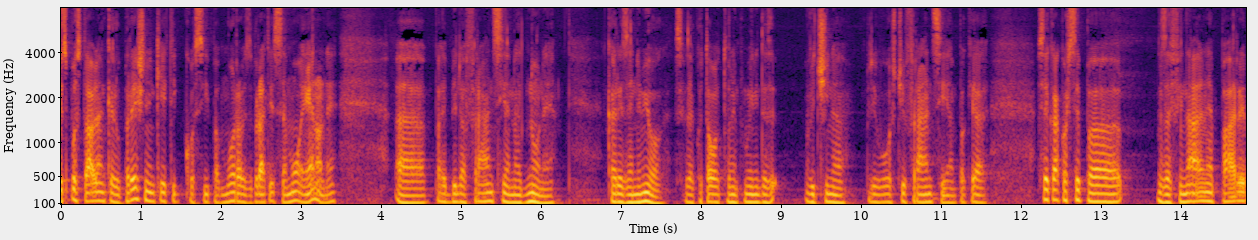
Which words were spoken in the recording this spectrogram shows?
izpostavljam, ker v prejšnji anketi, ko si pa moral izbrati samo eno, ne, uh, pa je bila Francija na dnu, ne, kar je zanimivo. Seveda, gotovo to ne pomeni, da večina privošči Franciji, ampak ja. Vsekakor se pa za finalne pare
